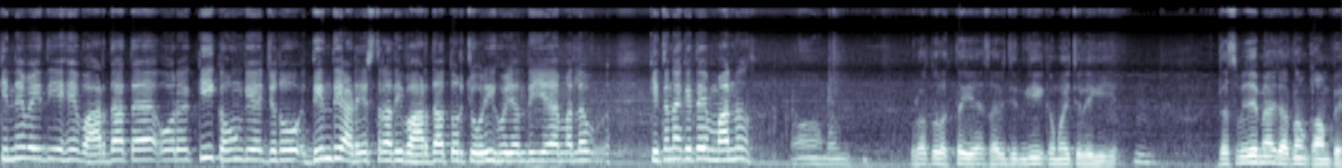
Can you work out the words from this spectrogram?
ਕਿੰਨੇ ਵਜੇ ਦੀ ਇਹ ਵਾਰਦਾਤ ਹੈ ਔਰ ਕੀ ਕਹੋਗੇ ਜਦੋਂ ਦਿਨ ਦਿਹਾੜੇ ਇਸ ਤਰ੍ਹਾਂ ਦੀ ਵਾਰਦਾਤ ਔਰ ਚੋਰੀ ਹੋ ਜਾਂਦੀ ਹੈ ਮਤਲਬ ਕਿਤਨਾ ਕਿਤੇ ਮਨ हाँ मन बुरा तो लगता ही है सारी ज़िंदगी की कमाई चली गई है दस बजे मैं जाता हूँ काम पे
